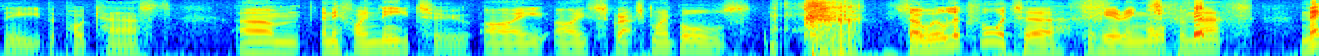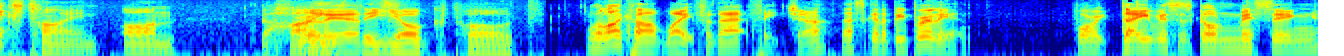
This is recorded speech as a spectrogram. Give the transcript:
the the podcast, um, and if I need to, I I scratch my balls. so we'll look forward to to hearing more from that next time on Behind Brilliant. the Yog Pod. Well, I can't wait for that feature. That's going to be brilliant. Warwick Davis has gone missing.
